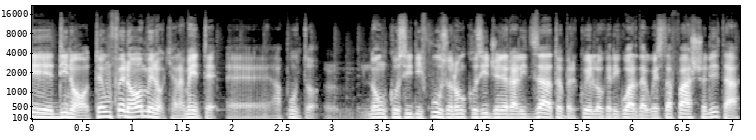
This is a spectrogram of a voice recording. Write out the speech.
e di notte. Un fenomeno chiaramente eh, appunto non così diffuso, non così generalizzato per quello che riguarda questa fascia di età,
